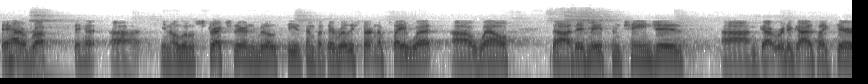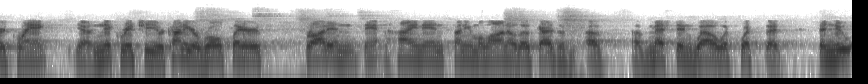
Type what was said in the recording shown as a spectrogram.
they had a rough, they had uh, you know a little stretch there in the middle of the season, but they're really starting to play wet, uh, well. Uh, they've made some changes, um, got rid of guys like Derek Grant, you know, Nick Ritchie, you're kind of your role players. Brought in Danton Heinen, Sonny Milano. Those guys have, have, have meshed in well with what the the new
